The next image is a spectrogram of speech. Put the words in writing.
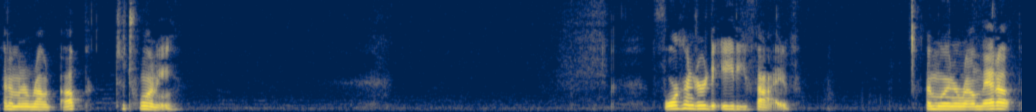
And I'm going to round up to 20. 485. I'm going to round that up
